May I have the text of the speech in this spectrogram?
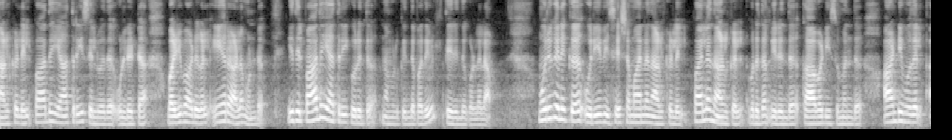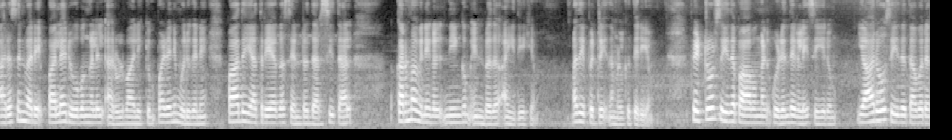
நாட்களில் பாத யாத்திரை செல்வது உள்ளிட்ட வழிபாடுகள் ஏராளம் உண்டு. இதில் பாத யாத்திரை குறித்து நம்மளுக்கு இந்த பதிவில் தெரிந்து கொள்ளலாம். முருகனுக்கு உரிய விசேஷமான நாட்களில் பல நாட்கள் விரதம் இருந்து காவடி சுமந்து ஆண்டி முதல் அரசன் வரை பல ரூபங்களில் அருள்பாலிக்கும் பழனி முருகனை பாத யாத்திரையாக சென்று தரிசித்தால் கர்ம வினைகள் நீங்கும் என்பது ஐதீகம். அதை பற்றி நம்மளுக்கு தெரியும். பெற்றோர் செய்த பாவங்கள் குழந்தைகளை சேரும். யாரோ செய்த தவறு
